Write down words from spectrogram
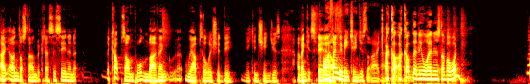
I understand what Chris is saying, and the cups are important, but I think we absolutely should be making changes. I think it's fair Oh, I enough. think we make changes though. Aye. A, cu- a cup that Neil Lennon's never won Who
